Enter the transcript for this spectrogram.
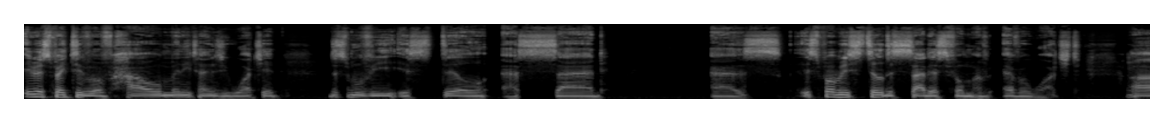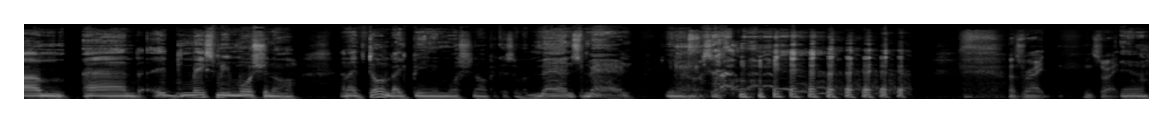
irrespective of how many times you watch it, this movie is still as sad as it's probably still the saddest film I've ever watched. Mm. Um, and it makes me emotional. And I don't like being emotional because I'm a man's man, you know. So. That's right. That's right. Yeah.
